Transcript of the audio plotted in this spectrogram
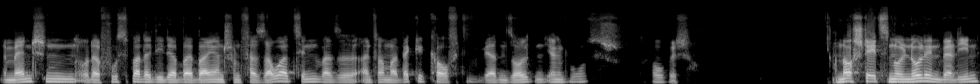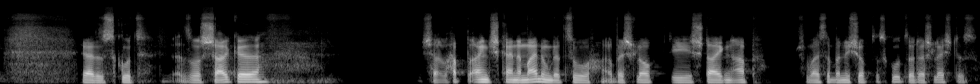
Menschen oder Fußballer, die da bei Bayern schon versauert sind, weil sie einfach mal weggekauft werden sollten irgendwo. Traurig. Noch steht es 0-0 in Berlin. Ja, das ist gut. Also Schalke ich habe eigentlich keine Meinung dazu, aber ich glaube, die steigen ab. Ich weiß aber nicht, ob das gut oder schlecht ist.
